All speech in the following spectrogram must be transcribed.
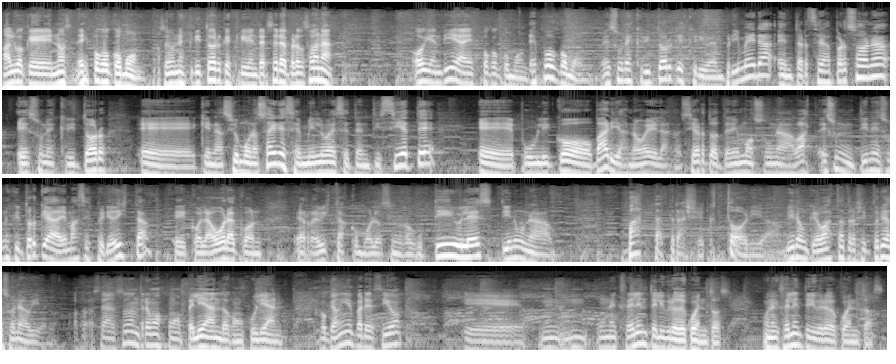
Algo que no es poco común. O sea, un escritor que escribe en tercera persona hoy en día es poco común. Es poco común. Es un escritor que escribe en primera, en tercera persona. Es un escritor eh, que nació en Buenos Aires en 1977. eh, publicó varias novelas, ¿no es cierto? Tenemos una vast- es un tiene un escritor que además es periodista, eh, colabora con eh, revistas como Los Irrecuptibles, tiene una vasta trayectoria. Vieron que vasta trayectoria suena bien. O sea, nosotros entramos como peleando con Julián. Porque a mí me pareció eh, un, un- excelente libro de cuentos. Un excelente libro de cuentos.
